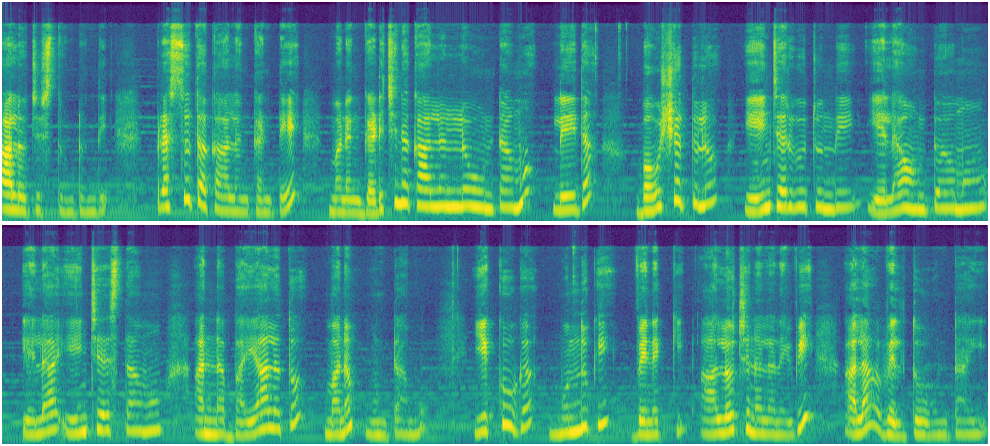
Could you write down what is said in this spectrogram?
ఆలోచిస్తుంటుంది. ప్రస్తుత కాలం కంటే మనం గడిచిన కాలంలో ఉంటాము లేదా భవిష్యత్తులో ఏం జరుగుతుంది? ఎలా ఉంటామో? ఎలా ఏం చేస్తామో? అన్న భయాలతో మనం ఉంటాము. ఎక్కువగా ముందుకి వెనక్కి ఆలోచనలు అనేవి అలా వెళ్తూ ఉంటాయి.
